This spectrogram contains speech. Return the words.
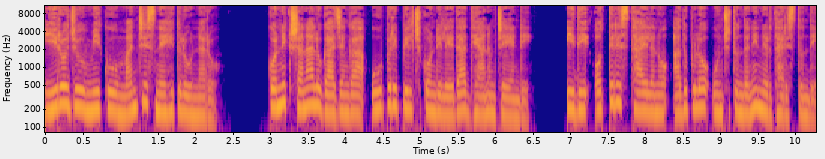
ఈరోజు మీకు మంచి స్నేహితులు ఉన్నారు. కొన్ని క్షణాలు గాజంగా ఊపిరి పీల్చుకోండి లేదా ధ్యానం చేయండి. ఇది ఒత్తిడి స్థాయిలను అదుపులో ఉంచుతుందని నిర్ధారిస్తుంది.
